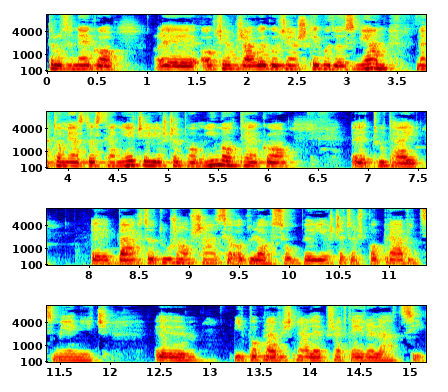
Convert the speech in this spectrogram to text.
trudnego, yy, ociężałego, ciężkiego do zmian. Natomiast dostaniecie jeszcze pomimo tego yy, tutaj yy, bardzo dużą szansę od losu, by jeszcze coś poprawić, zmienić, i poprawić na lepsze w tej relacji.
